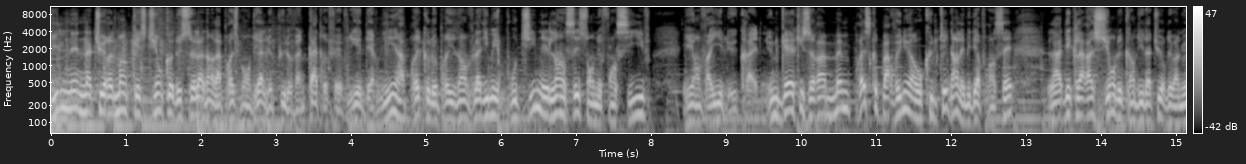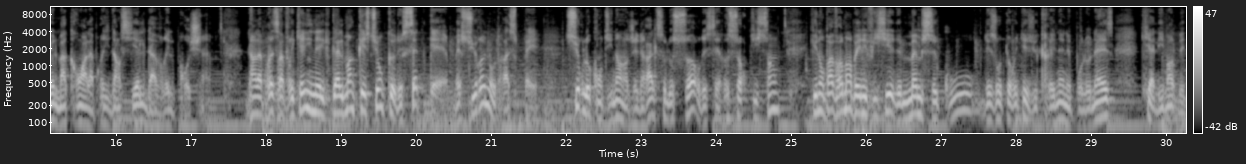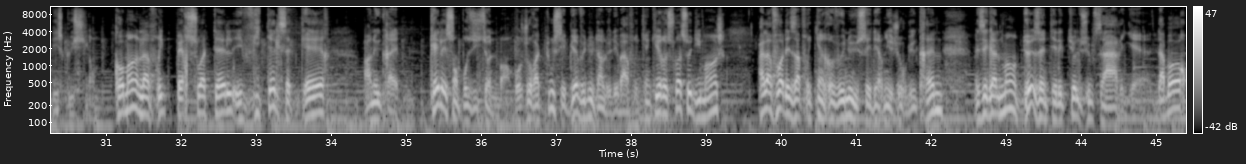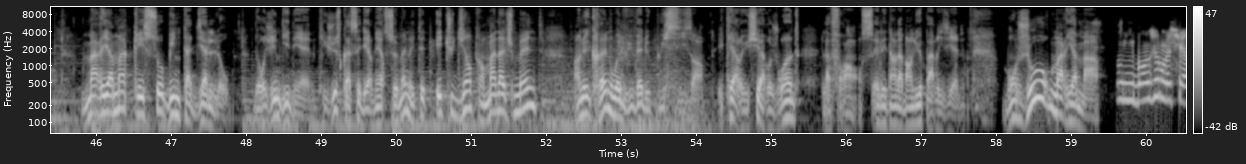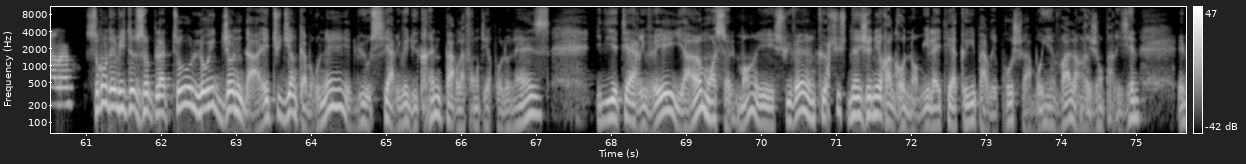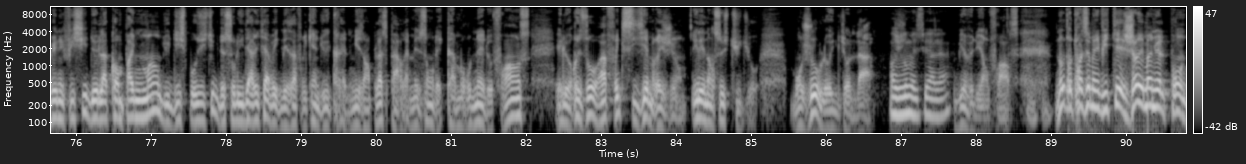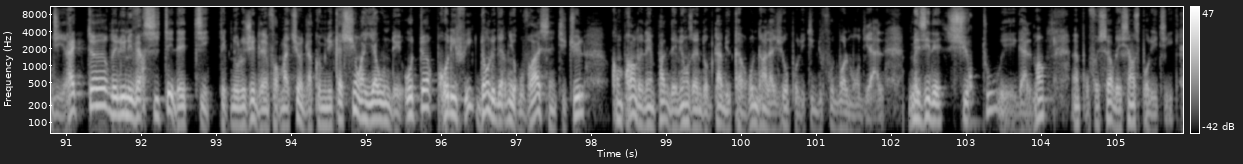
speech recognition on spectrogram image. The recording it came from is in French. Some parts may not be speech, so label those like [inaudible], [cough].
Il n'est naturellement question que de cela dans la presse mondiale depuis le 24 février dernier, après que le président Vladimir Poutine ait lancé son offensive et envahi l'Ukraine. Une guerre qui sera même presque parvenue à occulter dans les médias français la déclaration de candidature d'Emmanuel Macron à la présidentielle d'avril prochain. Dans la presse africaine, il n'est également question que de cette guerre, mais sur un autre aspect. Sur le continent en général, c'est le sort de ces ressortissants qui n'ont pas vraiment bénéficié de même secours des autorités ukrainiennes et polonaises qui alimentent les discussions. Comment l'Afrique perçoit-elle et vit-elle cette guerre en Ukraine? Quel est son positionnement? Bonjour à tous et bienvenue dans le débat africain qui reçoit ce dimanche à la fois des Africains revenus ces derniers jours d'Ukraine, mais également deux intellectuels subsahariens. D'abord, Mariama Kesso Binta Diallo, d'origine guinéenne, qui jusqu'à ces dernières semaines était étudiante en management en Ukraine où elle vivait depuis six ans et qui a réussi à rejoindre la France. Elle est dans la banlieue parisienne. Bonjour Mariama. Oui, bonjour, monsieur Alain. Second invité de ce plateau, Loïc Jonda, étudiant camerounais, lui aussi arrivé d'Ukraine par la frontière polonaise. Il y était arrivé il y a un mois seulement et suivait un cursus d'ingénieur agronome. Il a été accueilli par des proches à Boyenval, en région parisienne, et bénéficie de l'accompagnement du dispositif de solidarité avec les Africains d'Ukraine, mis en place par la Maison des Camerounais de France et le réseau Afrique 6e région. Il est dans ce studio. Bonjour Loïc Jonda. Bonjour, monsieur Alain. Bienvenue en France. Notre troisième invité est Jean-Emmanuel Pondy, recteur de l'Université d'éthique, technologie de l'information et de la communication à Yaoundé, auteur prolifique dont le dernier ouvrage s'intitule Comprendre l'impact des lions indomptables du Cameroun dans la géopolitique du football mondial. Mais il est surtout et également un professeur des sciences politiques.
